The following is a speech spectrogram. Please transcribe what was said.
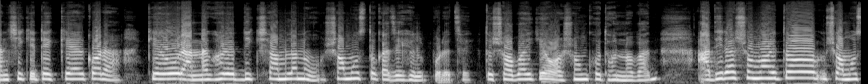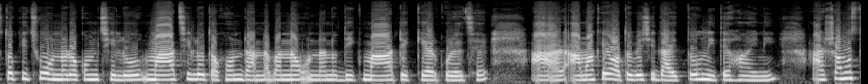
আনসিকে টেক কেয়ার করা, কেউ রান্নাঘরের দিক সামলানো, সমস্ত কাজে হেল্প করেছে। তো সবাইকে অসংখ্য ধন্যবাদ। আদিরার সময় তো সমস্ত কিছু অন্যরকম ছিল মা ছিল তখন রান্নাবান্না অন্যান্য দিক মা টেক কেয়ার করেছে। আর আমাকে অত বেশি দায়িত্বও নিতে হয়নি। আর সমস্ত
